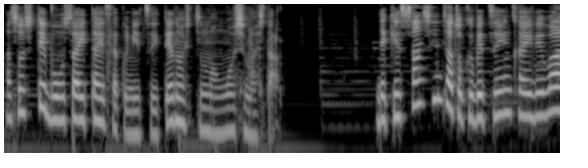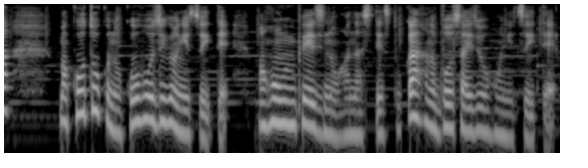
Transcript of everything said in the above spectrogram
まあ、そして防災対策についての質問をしました。で、決算審査特別委員会では、まあ、江東区の広報事業について、まあ、ホームページのお話ですとか、あの防災情報について。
